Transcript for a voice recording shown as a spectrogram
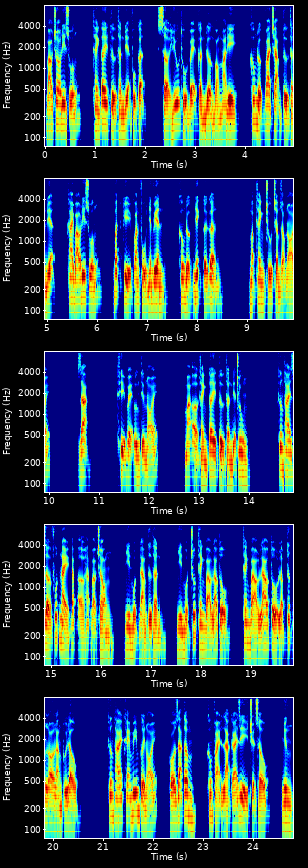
Báo cho đi xuống, thành tây tử thần điện phụ cận, sở hữu thủ vệ cần đường vòng mà đi, không được va chạm tử thần điện, khai báo đi xuống bất kỳ quan phủ nhân viên không được nhích tới gần. Mập thành chủ trầm giọng nói dạ. Thị vệ ứng tiếng nói, mà ở thành tây tử thần điện trung. Khương thái giờ phút này đắp ở hắc bảo trong, nhìn một đám tử thần, nhìn một chút thanh bảo lão tổ, thanh bảo lao tổ lập tức lo lắng túi đầu. Khương thái khẽ mỉm cười nói, có dạ tâm, không phải là cái gì chuyện xấu, nhưng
